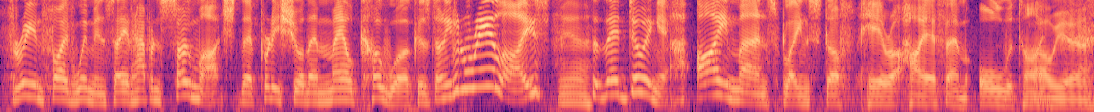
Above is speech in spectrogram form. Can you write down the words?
Three in five women say it happens so much they're pretty sure their male co workers don't even realise Yeah. that they're doing it. I mansplain stuff here at Hi FM all the time. Oh, yeah.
